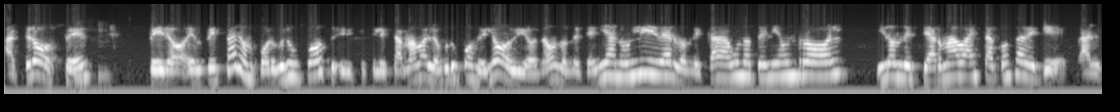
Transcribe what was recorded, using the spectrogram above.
atroces, pero empezaron por grupos eh, que se les llamaban los grupos del odio, ¿no? Donde tenían un líder, donde cada uno tenía un rol y donde se armaba esta cosa de que al,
